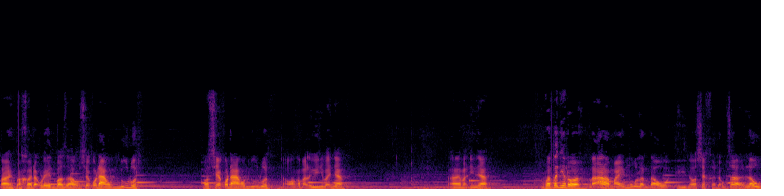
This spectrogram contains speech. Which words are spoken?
Đây, và khởi động lên bao giờ sẽ có đa ngôn ngữ luôn. Nó sẽ có đa ngôn ngữ luôn. Đó các bạn lưu ý như vậy nhá. Đây, bạn nhìn nhá và tất nhiên rồi đã là máy mua lần đầu ấy, thì nó sẽ khởi động rất là lâu.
